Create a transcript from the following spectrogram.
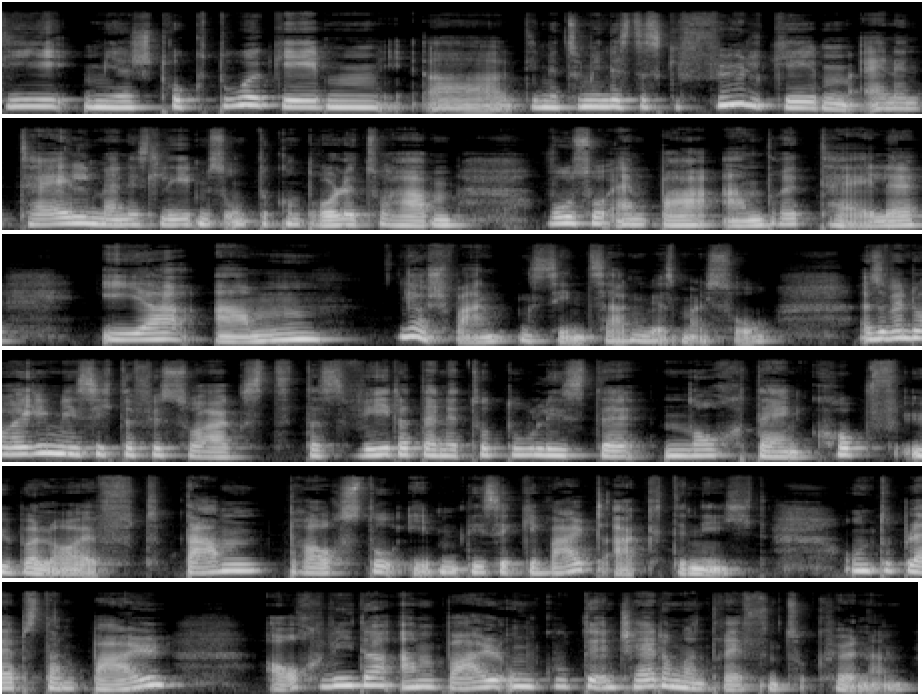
die mir Struktur geben, äh, die mir zumindest das Gefühl geben, einen Teil meines Lebens unter Kontrolle zu haben, wo so ein paar andere Teile eher am ja, schwanken sind, sagen wir es mal so. Also wenn du regelmäßig dafür sorgst, dass weder deine To-Do-Liste noch dein Kopf überläuft, dann brauchst du eben diese Gewaltakte nicht. Und du bleibst am Ball auch wieder am Ball, um gute Entscheidungen treffen zu können.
